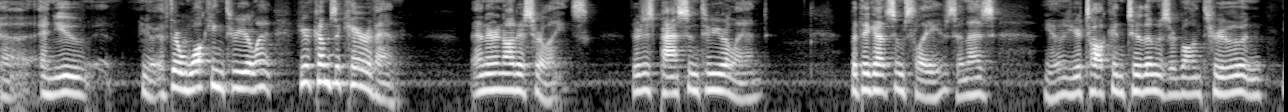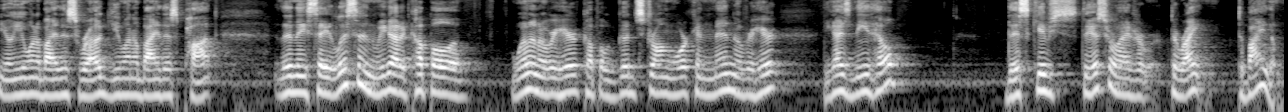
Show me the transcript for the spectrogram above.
uh, and you, you know, if they're walking through your land, here comes a caravan, and they're not Israelites. They're just passing through your land, but they got some slaves, and as you know, you're talking to them as they're going through, and you know, you want to buy this rug, you want to buy this pot. Then they say, "Listen, we got a couple of women over here, a couple of good, strong, working men over here. You guys need help." This gives the Israelite the right to buy them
